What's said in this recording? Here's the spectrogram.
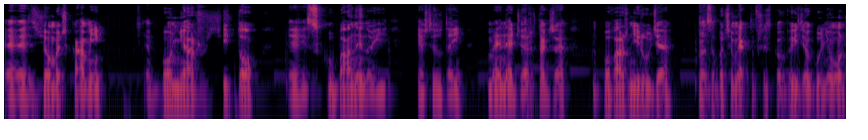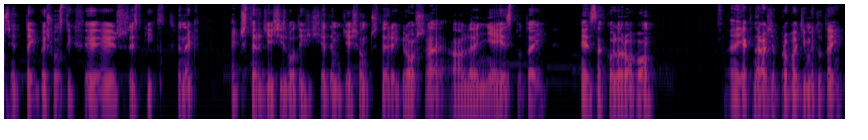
e, z ziomeczkami. Boniarzito, Skubany, no i jeszcze tutaj menedżer, także no, poważni ludzie. No, zobaczymy jak to wszystko wyjdzie. Ogólnie łącznie tutaj wyszło z tych y, wszystkich skrzynek e, 40 zł i 74 grosze, ale nie jest tutaj e, za kolorowo. E, Jak na razie prowadzimy tutaj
